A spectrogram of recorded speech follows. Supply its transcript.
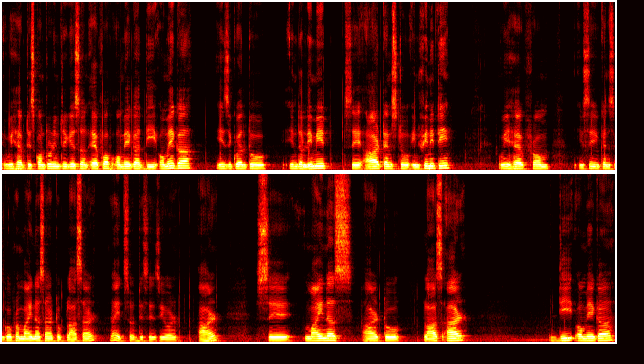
We have this contour integration f of omega d omega is equal to in the limit say r tends to infinity we have from you see you can go from minus r to plus r right? So this is your r. Say minus r to plus r d omega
